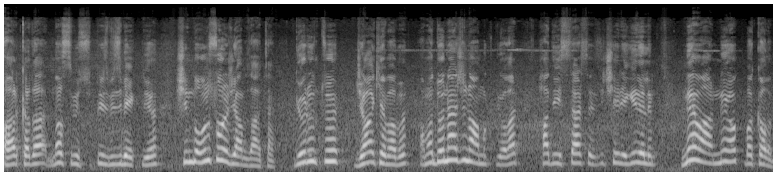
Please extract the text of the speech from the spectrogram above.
arkada nasıl bir sürpriz bizi bekliyor. Şimdi onu soracağım zaten. Görüntü cağ kebabı ama dönerci Namık diyorlar. Hadi isterseniz içeriye girelim. Ne var ne yok bakalım.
